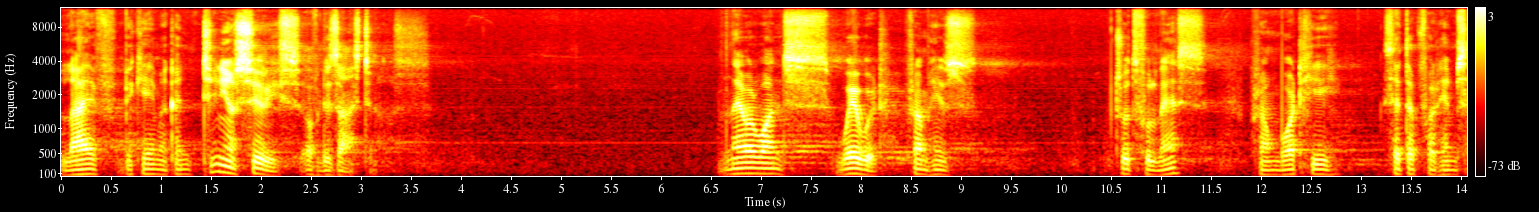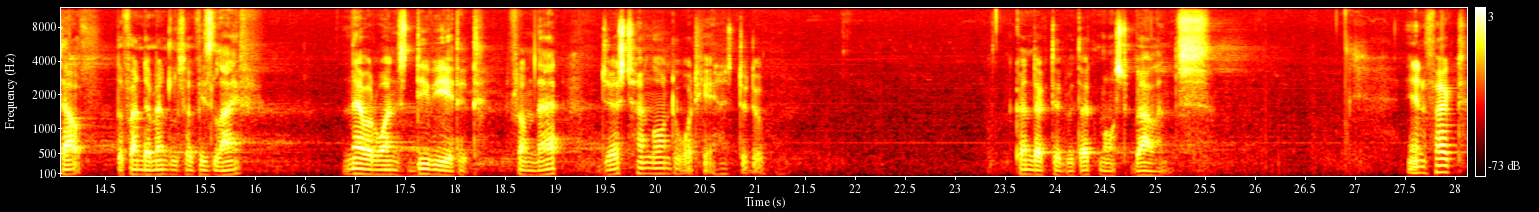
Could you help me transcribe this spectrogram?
life became a continuous series of disasters. never once wavered from his truthfulness, from what he set up for himself, the fundamentals of his life, never once deviated from that, just hung on to what he has to do. Conducted with utmost balance. In fact,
